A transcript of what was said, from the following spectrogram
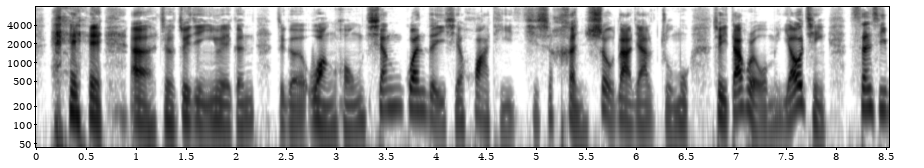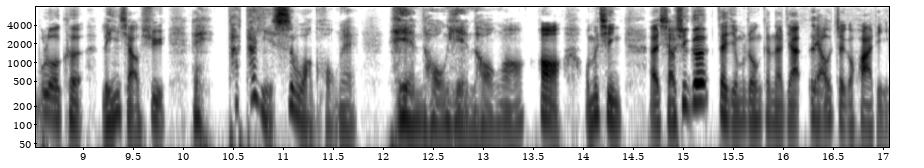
嘿嘿，啊，就最近因为跟这个网红相关的一些话题，其实很受大家的瞩目，所以待会儿我们邀请三 C 布洛克林小旭，哎，他他也是网红哎。很红很红哦，哦，我们请呃小旭哥在节目中跟大家聊这个话题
